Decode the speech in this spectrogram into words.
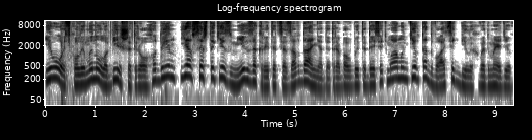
І ось, коли минуло більше трьох годин, я все ж таки зміг закрити це завдання, де треба вбити 10 мамонтів та 20 білих ведмедів.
